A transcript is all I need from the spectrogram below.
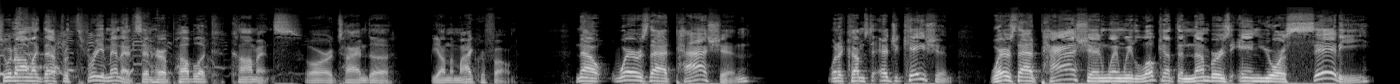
She went on like that for three minutes in her public comments or time to be on the microphone. Now, where's that passion when it comes to education? Where's that passion when we look at the numbers in your city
